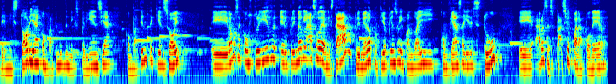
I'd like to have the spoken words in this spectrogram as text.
de mi historia, compartiéndote mi experiencia, compartiéndote quién soy, eh, vamos a construir el primer lazo de amistad, primero porque yo pienso que cuando hay confianza y eres tú, eh, abres espacio para poder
